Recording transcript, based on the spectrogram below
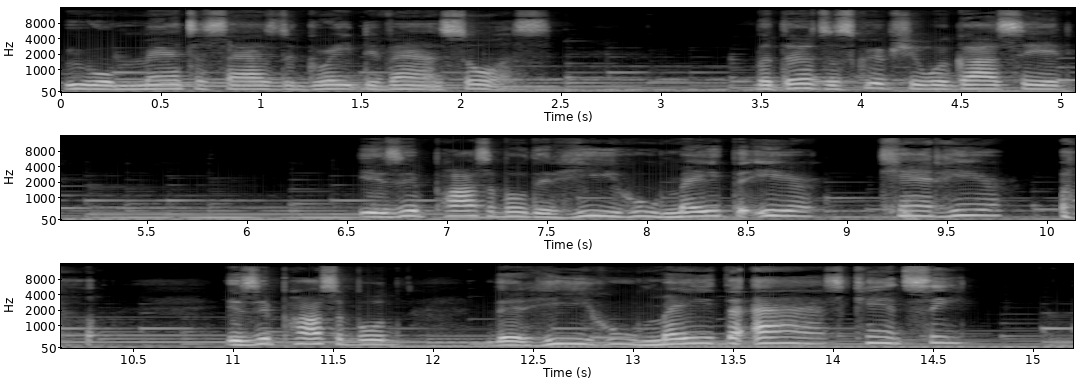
we romanticize the great divine source. But there's a scripture where God said, Is it possible that he who made the ear can't hear? Is it possible that he who made the eyes can't see?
